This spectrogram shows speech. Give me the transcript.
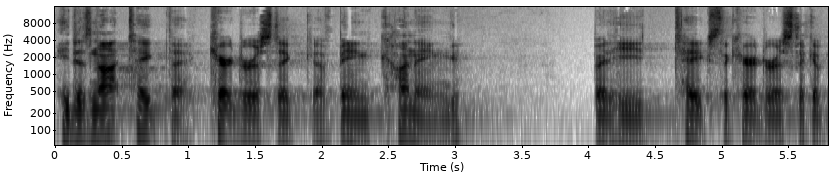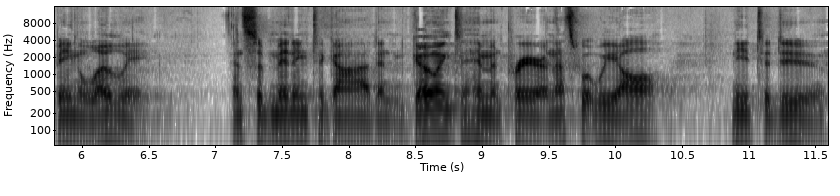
He does not take the characteristic of being cunning, but he takes the characteristic of being lowly and submitting to God and going to Him in prayer. And that's what we all need to do.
